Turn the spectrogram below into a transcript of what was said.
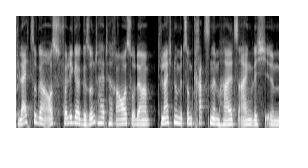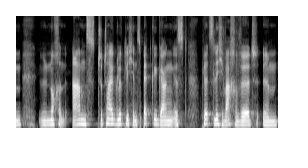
vielleicht sogar aus völliger Gesundheit heraus oder vielleicht nur mit so einem Kratzen im Hals eigentlich ähm, noch abends total glücklich ins Bett gegangen ist, plötzlich wach wird, ähm,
